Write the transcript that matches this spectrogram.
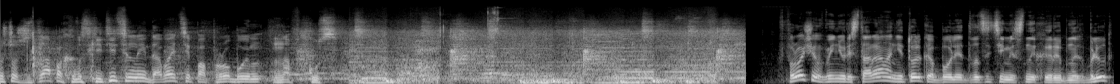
Ну что ж, запах восхитительный. Давайте попробуем на вкус. Впрочем, в меню ресторана не только более 20 мясных и рыбных блюд,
